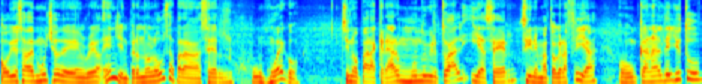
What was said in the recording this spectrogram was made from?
obvio sabe mucho de Unreal Engine, pero no lo usa para hacer un juego, sino para crear un mundo virtual y hacer cinematografía o un canal de YouTube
